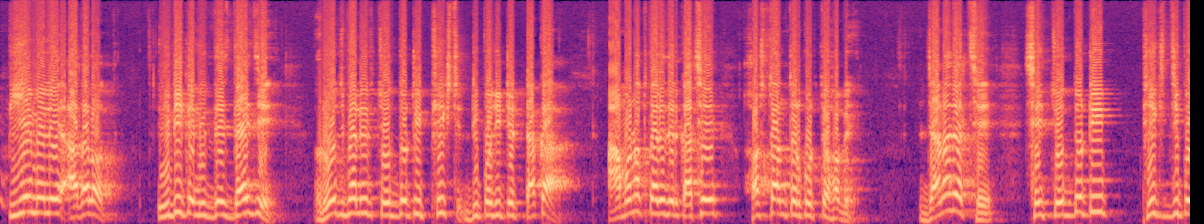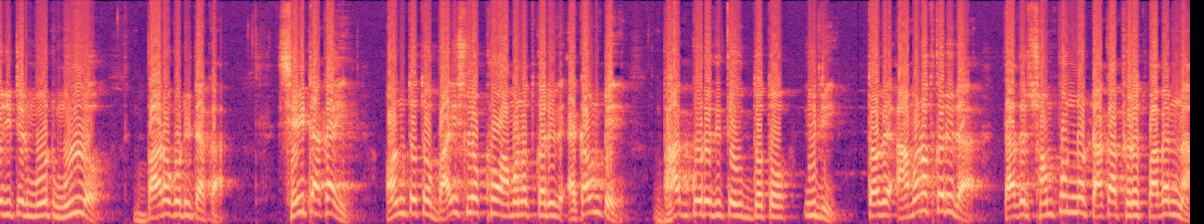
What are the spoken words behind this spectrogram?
পিএমএলএ আদালত ইডিকে নির্দেশ দেয় যে রোজ ভ্যালির চোদ্দটি ফিক্সড ডিপোজিটের টাকা আমানতকারীদের কাছে হস্তান্তর করতে হবে। জানা যাচ্ছে, সেই চোদ্দটি ফিক্সড ডিপোজিটের মোট মূল্য বারো কোটি টাকা। সেই টাকাই অন্তত বাইশ লক্ষ আমানতকারীর অ্যাকাউন্টে ভাগ করে দিতে উদ্যত ইডি। তবে আমানতকারীরা তাদের সম্পূর্ণ টাকা ফেরত পাবেন না।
